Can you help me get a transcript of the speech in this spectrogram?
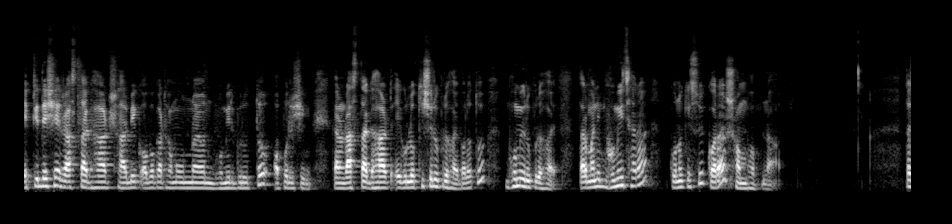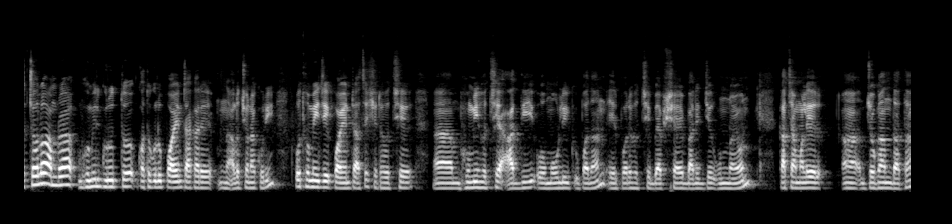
একটি দেশের রাস্তাঘাট, সার্বিক অবকাঠামো, উন্নয়ন, ভূমির গুরুত্ব অপরিসীম। কারণ রাস্তাঘাট এগুলো কিসের উপরে হয় বলো তো? ভূমির উপরে হয়। তার মানে ভূমি ছাড়া কোনো কিছুই করা সম্ভব না। তা চলো আমরা ভূমির গুরুত্ব কতগুলো পয়েন্ট আকারে আলোচনা করি। প্রথমেই যে পয়েন্ট আছে সেটা হচ্ছে ভূমি হচ্ছে আদি ও মৌলিক উপাদান, এরপরে হচ্ছে ব্যবসায় বাণিজ্যের উন্নয়ন, কাঁচামালের যোগানদাতা,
